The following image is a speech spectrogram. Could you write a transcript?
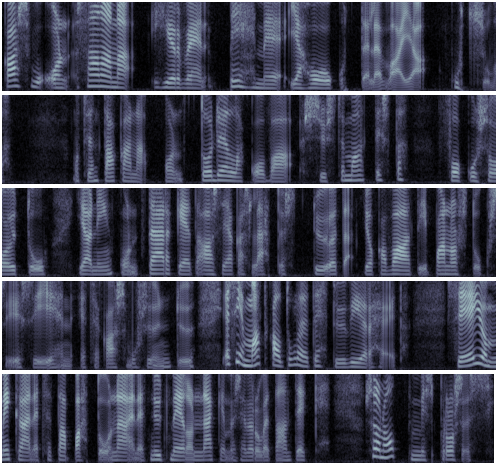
kasvu on sanana hirveän pehmeä ja houkutteleva ja kutsuva. Mutta sen takana on todella kovaa systemaattista, fokusoituu ja niin kuin tärkeää asiakaslähtöistä työtä, joka vaatii panostuksia siihen, että se kasvu syntyy. Ja siinä matkalla tulee tehtyä virheitä. Se ei ole mikään, että se tapahtuu näin, että nyt meillä on näkemys ja me ruvetaan tekemään. Se on oppimisprosessi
